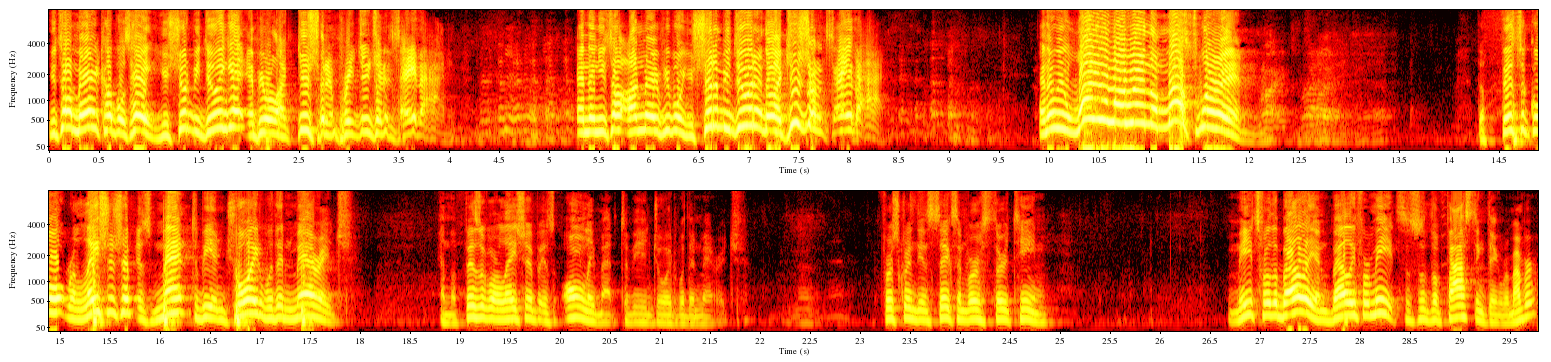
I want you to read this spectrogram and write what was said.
You tell married couples, hey, you should be doing it, and people are like, you shouldn't preach, you shouldn't say that. and then you tell unmarried people, you shouldn't be doing it, and they're like, you shouldn't say that. And then we wonder why we're in the mess we're in. The physical relationship is meant to be enjoyed within marriage. And the physical relationship is only meant to be enjoyed within marriage. 1 Corinthians 6 and verse 13. Meats for the belly and belly for meats. This was the fasting thing, remember?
